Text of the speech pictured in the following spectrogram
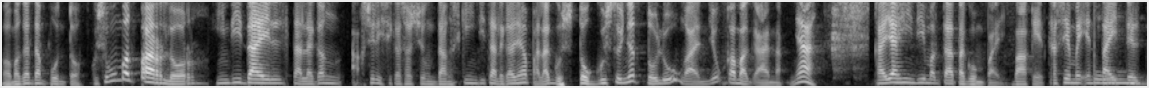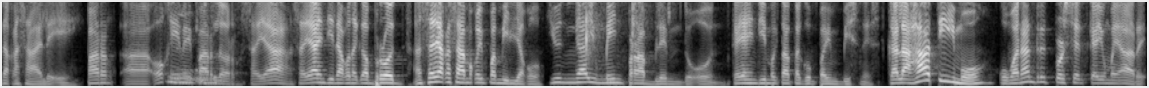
O, magandang punto. Gusto mo magparlor, hindi dahil talagang, actually, si Kasosyong Dangsky, hindi talaga niya pala gusto. Gusto niya tulungan yung kamag-anak niya. Kaya hindi magtatagumpay. Bakit? Kasi may entitled na kasali eh. Parang, ah, okay, may Mm. parlor. Saya. Saya, hindi na ako nag-abroad. Ang saya kasama ko yung pamilya ko. Yun nga yung main problem doon. Kaya hindi magtatagumpay yung business. Kalahati mo, kung 100% kayong may-ari,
